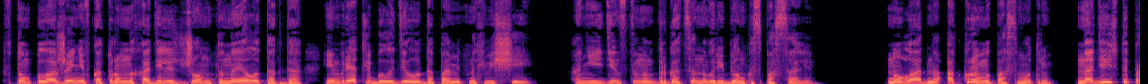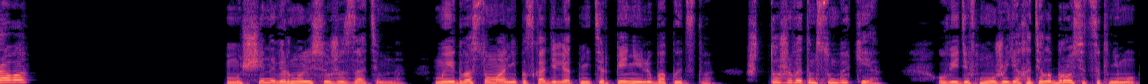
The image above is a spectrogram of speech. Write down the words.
В том положении, в котором находились Джонатан и Элла тогда, им вряд ли было дело до памятных вещей. Они единственного драгоценного ребенка спасали. Ну ладно, откроем и посмотрим. Надеюсь, ты права?» Мужчины вернулись уже затемно. Мы едва с ума не посходили от нетерпения и любопытства. Что же в этом сундуке? Увидев мужа, я хотела броситься к нему,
